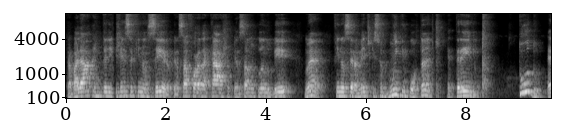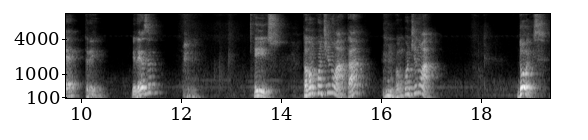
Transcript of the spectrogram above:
Trabalhar a inteligência financeira, pensar fora da caixa, pensar no plano B, não é? Financeiramente, que isso é muito importante, é treino. Tudo é treino. Beleza? Isso. Então vamos continuar, tá? Vamos continuar. Dois,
